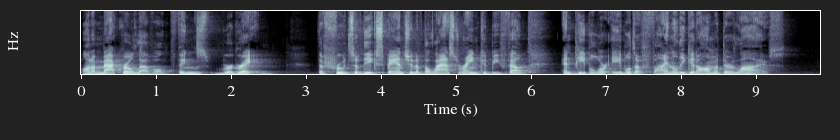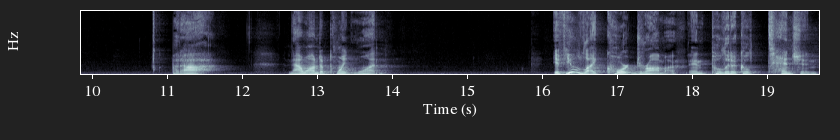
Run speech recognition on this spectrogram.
on a macro level, things were great. The fruits of the expansion of the last reign could be felt, and people were able to finally get on with their lives. But ah, now on to point one. If you like court drama and political tension,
